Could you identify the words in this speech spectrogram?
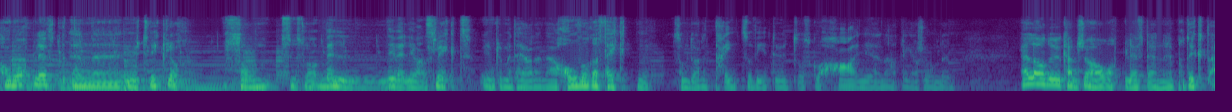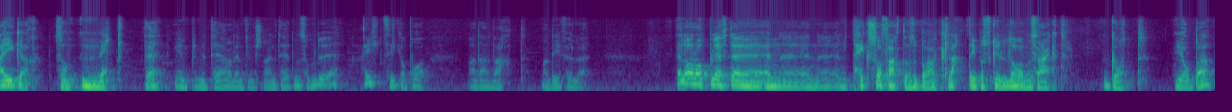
Har du opplevd en eh, utvikler som syntes det var veldig veldig vanskelig å implementere den der hover-effekten som du hadde tegnet så fint ut og skulle ha inn i denne applikasjonen din? Eller du kanskje har opplevd en produkteier som nekter å implementere den funksjonaliteten som du er helt sikker på at hadde vært verdifulle. Eller har du opplevd en, en, en tekstforfatter som bare har klappet deg på skulderen og sagt 'godt jobba'?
